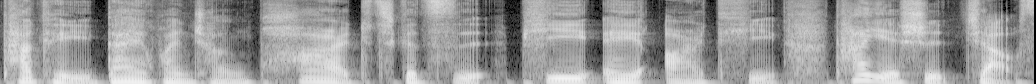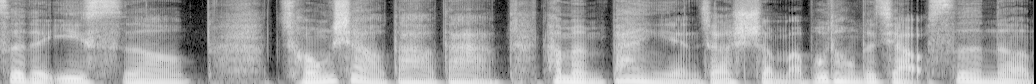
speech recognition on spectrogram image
它可以代换成 part 这个字，p a r t，它也是角色的意思哦。从小到大，他们扮演着什么不同的角色呢？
